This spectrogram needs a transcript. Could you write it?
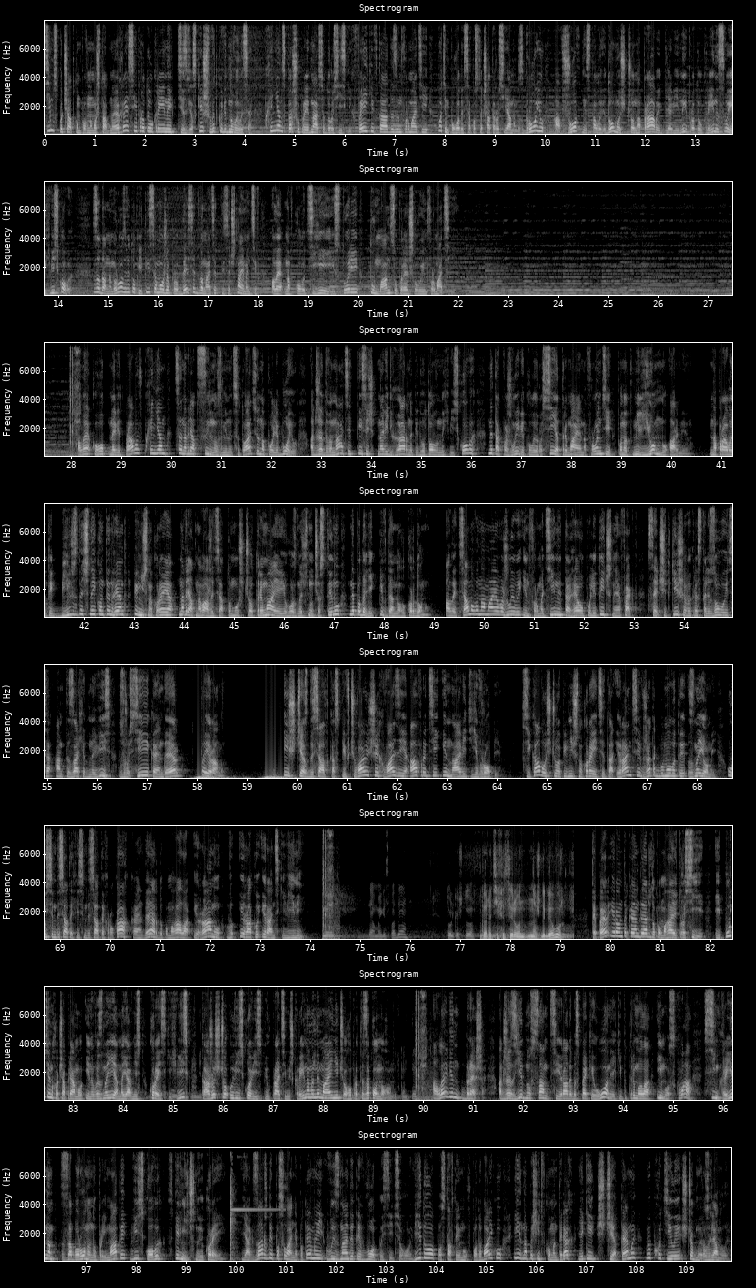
Втім, з початком повномасштабної агресії проти України ці зв'язки швидко відновилися. Пхеньян спершу приєднався до російських фейків та дезінформації, потім погодився постачати росіянам зброю. А в жовтні стало відомо, що направить для війни проти України своїх військових. За даними розвідок, йтися може про 10-12 тисяч найманців, але навколо цієї історії туман суперечливої інформації. Але кого б не відправив Пхеньян, це навряд сильно змінить ситуацію на полі бою, адже 12 тисяч навіть гарно підготовлених військових не так важливі, коли Росія тримає на фронті понад мільйонну армію. Направити більш значний контингент Північна Корея навряд наважиться, тому що тримає його значну частину неподалік південного кордону. Але ця новина має важливий інформаційний та геополітичний ефект. Все чіткіше викристалізовується антизахідна вісь з Росії, КНДР та Ірану. І ще з десятка співчуваючих в Азії, Африці і навіть Європі. Цікаво, що північнокорейці та іранці вже так би мовити знайомі. У 70-х-80-х роках КНДР допомагала Ірану в ірако-іранській війні. Дамы и господа, только что ратифицирован наш договор. Тепер Іран та КНДР допомагають Росії, і Путін, хоча прямо і не визнає наявність корейських військ, каже, що у військовій співпраці між країнами немає нічого протизаконного. Але він бреше. Адже згідно з санкцій Ради безпеки ООН, які підтримала і Москва, всім країнам заборонено приймати військових з північної Кореї. Як завжди, посилання по темі ви знайдете в описі цього відео. Поставте йому вподобайку і напишіть в коментарях, які ще теми ви б хотіли, щоб ми розглянули.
